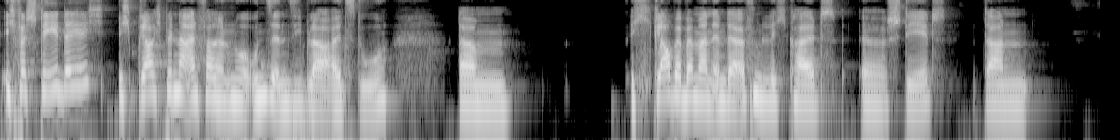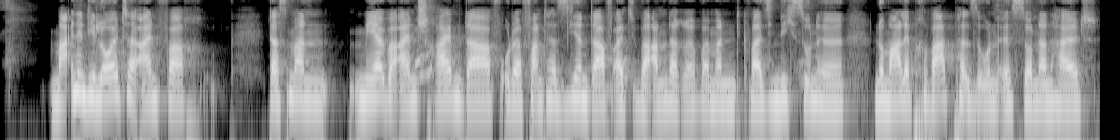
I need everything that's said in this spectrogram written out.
Ich verstehe dich. Ich glaube, ich bin da einfach nur unsensibler als du. Ähm, ich glaube, wenn man in der Öffentlichkeit äh, steht, dann meinen die Leute einfach, dass man mehr über einen schreiben darf oder fantasieren darf als über andere, weil man quasi nicht so eine normale Privatperson ist, sondern halt,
